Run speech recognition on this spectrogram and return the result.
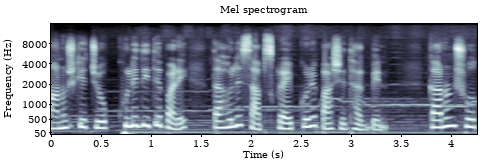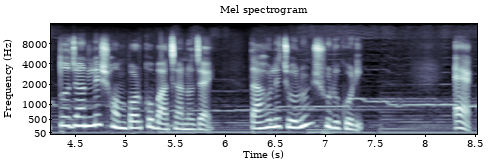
মানুষকে চোখ খুলে দিতে পারে, তাহলে সাবস্ক্রাইব করে পাশে থাকবেন, কারণ সত্য জানলে সম্পর্ক বাঁচানো যায়। তাহলে চলুন শুরু করি। এক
